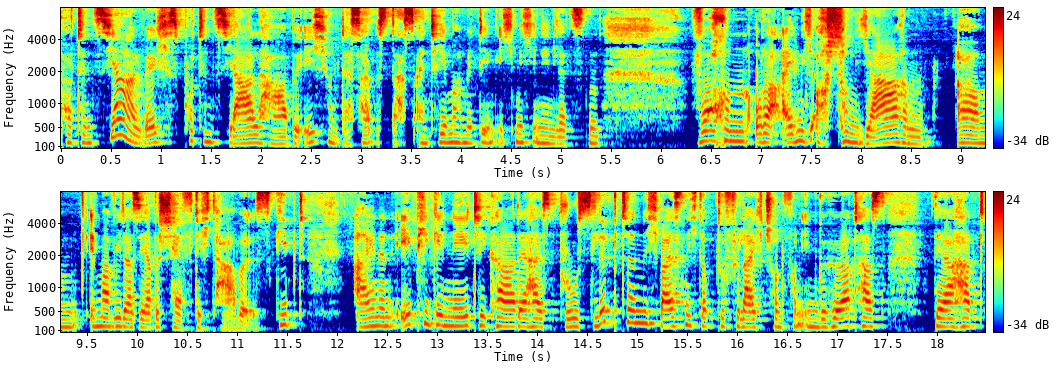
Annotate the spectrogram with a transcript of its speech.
Potenzial. Welches Potenzial habe ich? Und deshalb ist das ein Thema, mit dem ich mich in den letzten Wochen oder eigentlich auch schon Jahren ähm, immer wieder sehr beschäftigt habe. Es gibt einen Epigenetiker, der heißt Bruce Lipton. Ich weiß nicht, ob du vielleicht schon von ihm gehört hast. Der hat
